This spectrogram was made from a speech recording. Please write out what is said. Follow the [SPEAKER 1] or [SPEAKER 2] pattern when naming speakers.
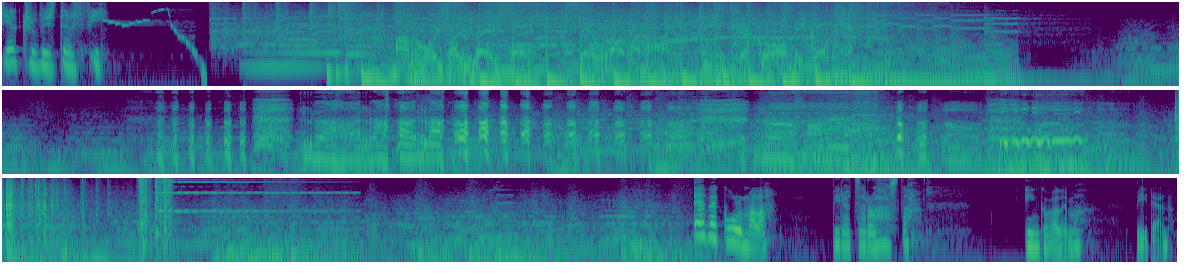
[SPEAKER 1] Jakso.fi.
[SPEAKER 2] Arvoisa yleisö, seuraavana kiintiökoomikot.
[SPEAKER 3] Raha, raha. Raha.
[SPEAKER 4] Kulmala, pidät sä rahasta?
[SPEAKER 5] Inka Valima, pidän.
